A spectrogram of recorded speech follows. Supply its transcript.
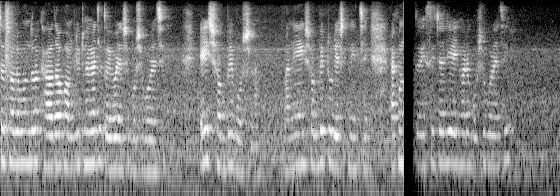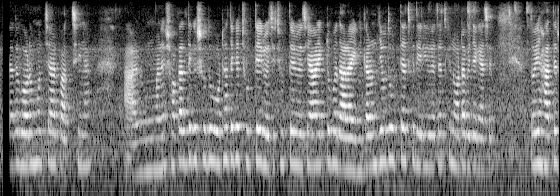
তো চলো বন্ধুরা খাওয়া দাওয়া কমপ্লিট হয়ে গেছে, তো এবার এসে বসে পড়েছি। এই সবে বসলাম মানে এই সবে একটু রেস্ট নিচ্ছি। এখন তো এসি চালিয়ে এই ঘরে বসে পড়েছি। এত গরম হচ্ছে আর পাচ্ছি না। আর মানে সকাল থেকে শুধু ওঠা থেকে ছুটতেই রয়েছে ছুটতেই রয়েছে, আর একটু পর দাঁড়ায়নি কারণ যেহেতু উঠতে আজকে দেরি হয়ে গেছে, আজকে নটা বেজে গেছে। তো এই হাতের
